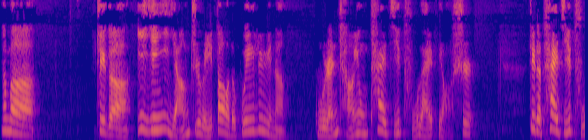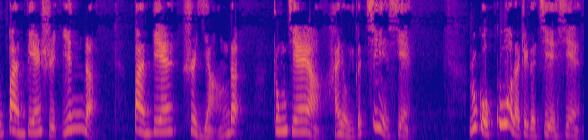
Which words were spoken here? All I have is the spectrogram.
那么。这个一阴一阳之为道的规律呢，古人常用太极图来表示。这个太极图半边是阴的，半边是阳的，中间呀还有一个界限。如果过了这个界限，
